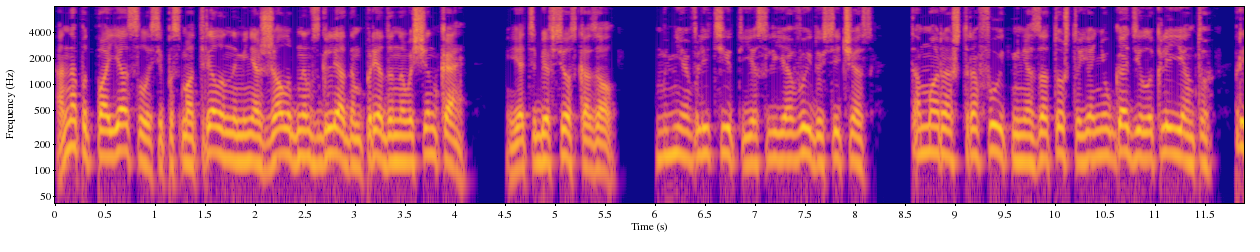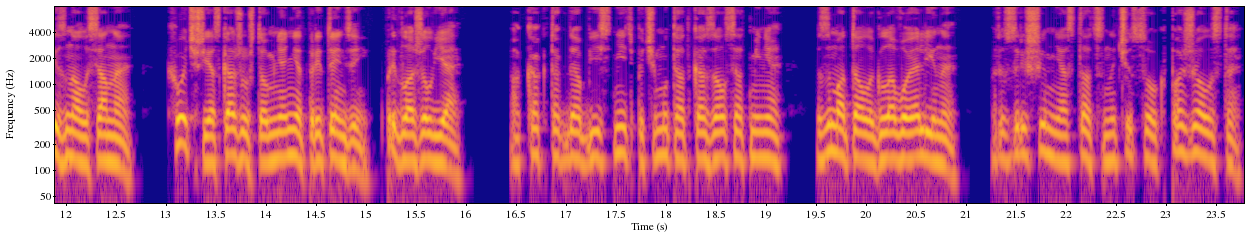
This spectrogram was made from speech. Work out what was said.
Она подпоясалась и посмотрела на меня жалобным взглядом преданного щенка. «Я тебе все сказал». «Мне влетит, если я выйду сейчас. Тамара оштрафует меня за то, что я не угодила клиенту», призналась она. «Хочешь, я скажу, что у меня нет претензий?» – предложил я. «А как тогда объяснить, почему ты отказался от меня?» – замотала головой Алина. «Разреши мне остаться на часок, пожалуйста».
